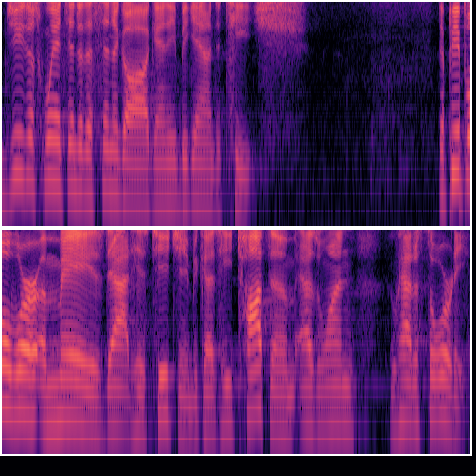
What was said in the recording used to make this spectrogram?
Jesus went into the synagogue and he began to teach. The people were amazed at his teaching because he taught them as one who had authority,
